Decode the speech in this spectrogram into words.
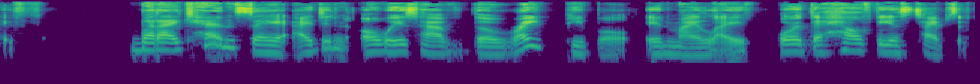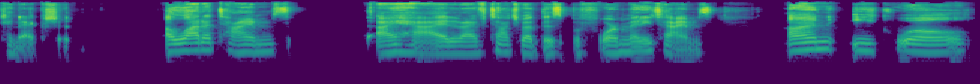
life. But I can say I didn't always have the right people in my life or the healthiest types of connection. A lot of times I had, and I've talked about this before many times, unequal,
